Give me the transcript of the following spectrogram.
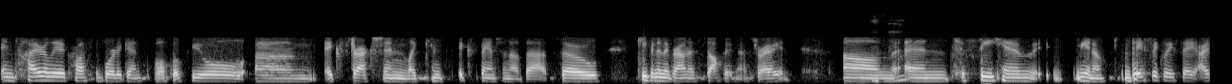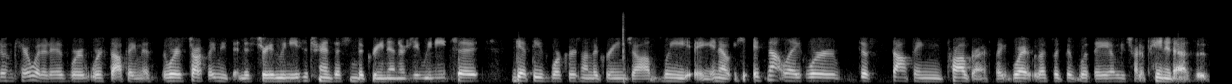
entirely across the board against fossil fuel um, extraction, like con- expansion of that. So keeping in the ground is stopping this, right? Um, mm-hmm. And to see him, you know, basically say, I don't care what it is, we're, we're stopping this. We're stopping these industries. We need to transition to green energy. We need to get these workers on the green jobs. We, you know, it's not like we're just stopping progress. Like that's like the, what they always try to paint it as is,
